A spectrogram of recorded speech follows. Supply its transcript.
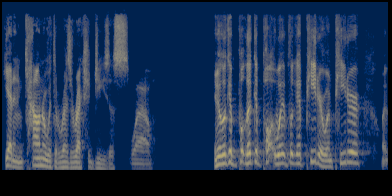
he had an encounter with the resurrection jesus Wow. you know, look at look at Paul, look at Peter. When Peter when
